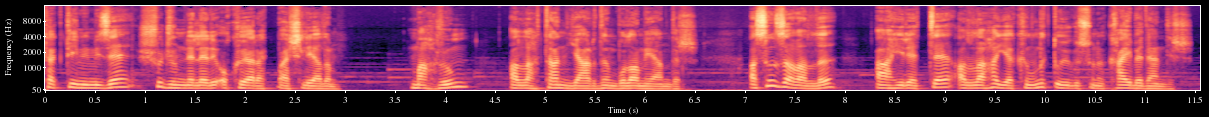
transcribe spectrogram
takdimimize şu cümleleri okuyarak başlayalım. Mahrum Allah'tan yardım bulamayandır. Asıl zavallı ahirette Allah'a yakınlık duygusunu kaybedendir.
